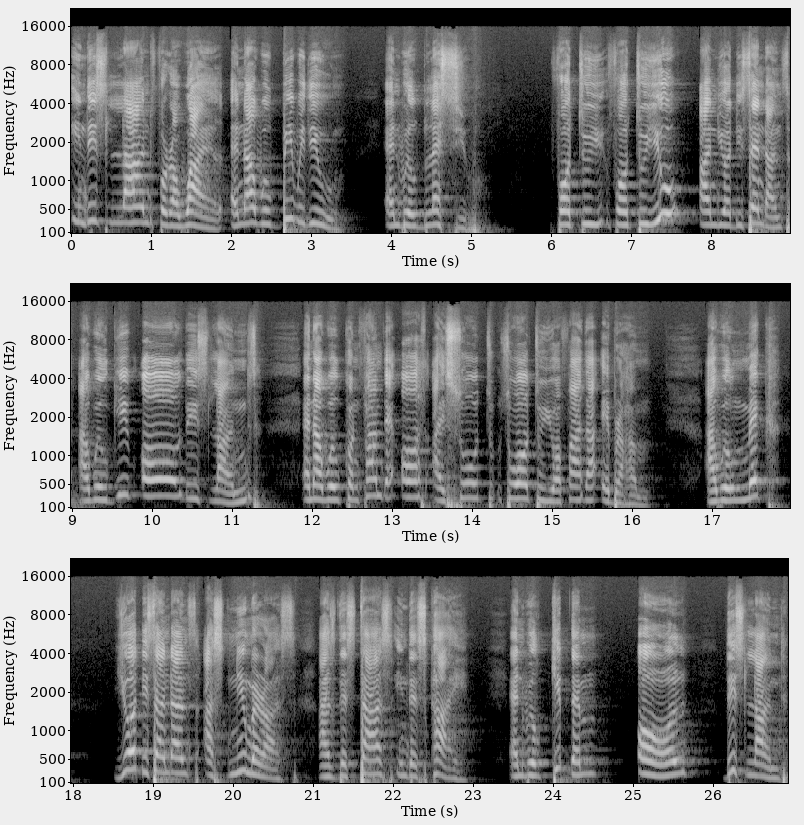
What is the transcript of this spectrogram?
in this land for a while, and I will be with you and will bless you. For to, for to you and your descendants I will give all this land and I will confirm the oath I swore to, swore to your father Abraham. I will make your descendants as numerous as the stars in the sky, and will keep them all this land,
